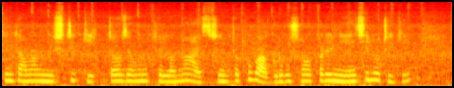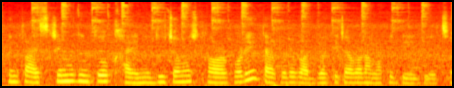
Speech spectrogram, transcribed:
কিন্তু আমার মিষ্টি কেকটাও যেমন খেলো না আইসক্রিমটা খুব আগ্রহ সহকারে নিয়েছিল ঠিকই, কিন্তু আইসক্রিমও কিন্তু খায়নি। দু চামচ খাওয়ার পরেই তারপরে বাদবাকিটা আবার আমাকে দিয়ে দিয়েছে।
